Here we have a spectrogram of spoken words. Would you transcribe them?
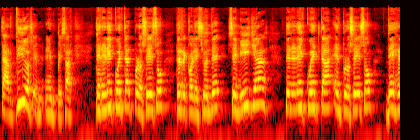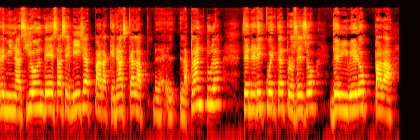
tardíos en, empezar. Tener en cuenta el proceso de recolección de semillas, tener en cuenta el proceso de germinación de esas semillas para que nazca la, la plántula, tener en cuenta el proceso de vivero para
